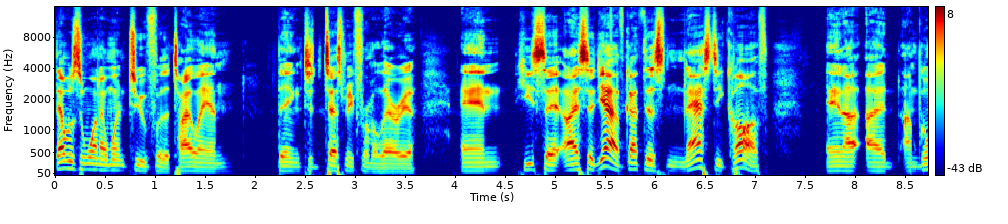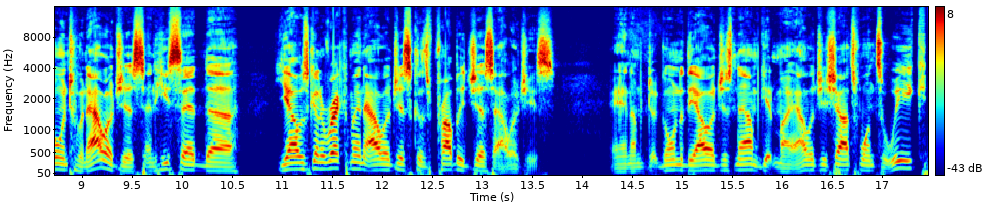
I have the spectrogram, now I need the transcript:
That was the one I went to for the Thailand thing to test me for malaria, and he said I said yeah I've got this nasty cough, and I, I I'm going to an allergist, and he said. Uh, yeah, I was going to recommend allergists because it's probably just allergies. And I'm going to the allergist now. I'm getting my allergy shots once a week,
